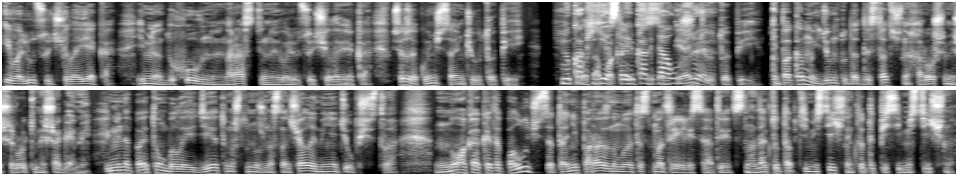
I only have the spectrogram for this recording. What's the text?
эволюцию человека, именно духовную, нравственную эволюцию человека, все закончится антиутопией. Ну как Вот, если, когда уже... антиутопией. И пока мы идем туда достаточно хорошими, широкими шагами. Именно поэтому была идея о том, что нужно сначала менять общество. Ну, а как это получится, то они по-разному это смотрели, соответственно. Да, кто-то оптимистично, кто-то пессимистично.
